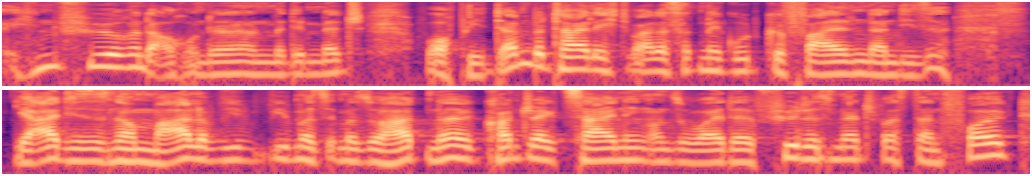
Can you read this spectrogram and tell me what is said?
hinführend, auch unter mit dem Match, wo auch Pete dann beteiligt war, das hat mir gut gefallen. Dann diese, ja, dieses normale, wie, wie man es immer so hat, ne, Contract Signing und so weiter für das Match, was dann folgt.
